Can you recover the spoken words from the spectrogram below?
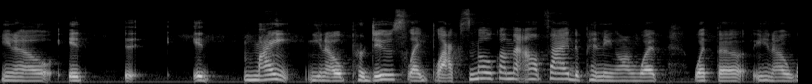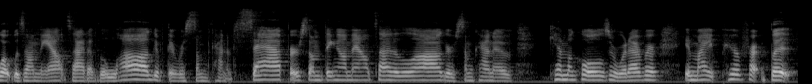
you know, it, it, it might, you know, produce like black smoke on the outside, depending on what, what the, you know, what was on the outside of the log. If there was some kind of sap or something on the outside of the log, or some kind of chemicals or whatever, it might purify. But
